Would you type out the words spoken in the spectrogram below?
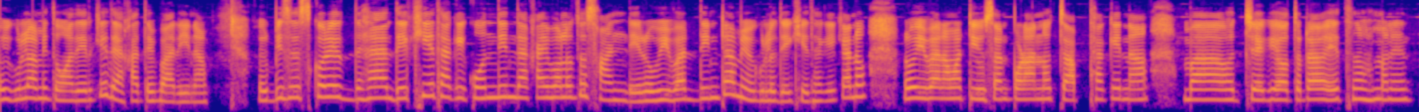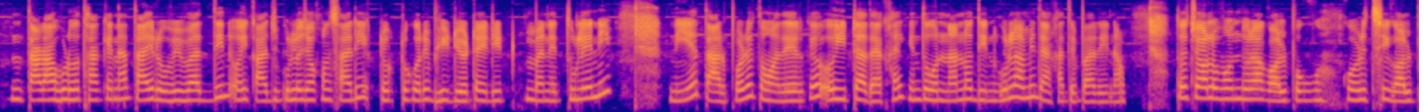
ওইগুলো আমি তোমাদেরকে দেখাতে পারি না। বিশেষ করে হ্যাঁ দেখিয়ে থাকি। কোন দিন দেখাই বলো তো? সানডে রবিবার দিনটা আমি ওগুলো দেখিয়ে থাকি। কেন? রবিবার আমার টিউশন পড়ানোর চাপ থাকে না বা হচ্ছে গিয়ে অতটা এ মানে তাড়াহুড়ো থাকে না। তাই রবিবার দিন ওই কাজগুলো যখন সারি, একটু একটু করে ভিডিওটা এডিট মানে তুলে নিই। নিয়ে তারপরে তোমাদেরকে ওইটা দেখাই। কিন্তু অন্যান্য দিনগুলো আমি দেখাতে পারি না। তো চলো বন্ধুরা, গল্প করছি। গল্প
